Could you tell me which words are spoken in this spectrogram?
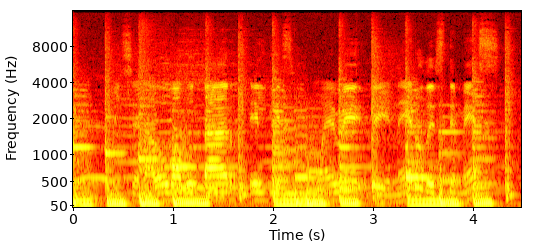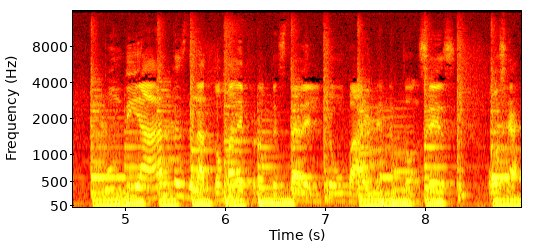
El Senado va a votar el 19 de enero de este mes, un día antes de la toma de protesta del Joe Biden. Entonces, o sea,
